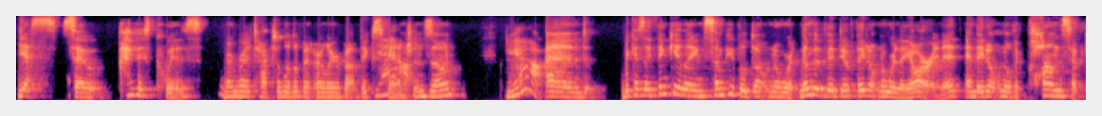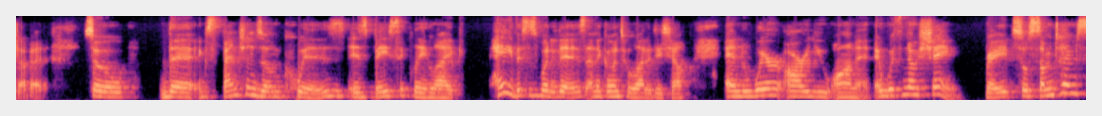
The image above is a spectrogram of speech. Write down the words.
Yes. So I have this quiz. Remember, I talked a little bit earlier about the expansion yeah. zone? Yeah. And because I think, Elaine, some people don't know where, them, they don't, they don't know where they are in it and they don't know the concept of it. So the expansion zone quiz is basically like, hey, this is what it is. And I go into a lot of detail. And where are you on it? And with no shame. Right. So sometimes,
